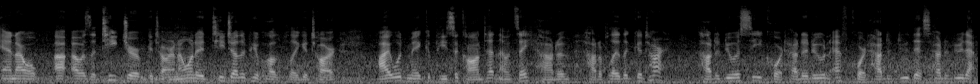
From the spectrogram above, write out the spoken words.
and I, I was a teacher of guitar and I wanted to teach other people how to play guitar, I would make a piece of content and I would say how to how to play the guitar, how to do a C chord, how to do an F chord, how to do this, how to do that,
